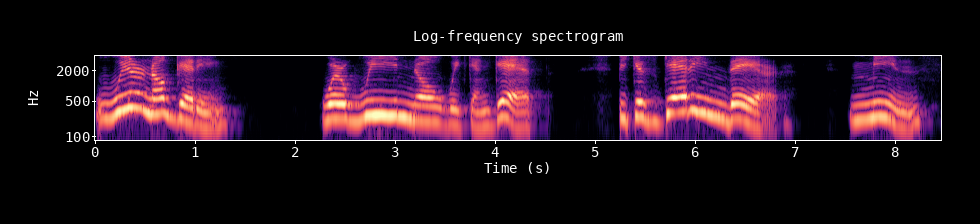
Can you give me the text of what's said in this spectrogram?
we're not getting where we know we can get because getting there means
